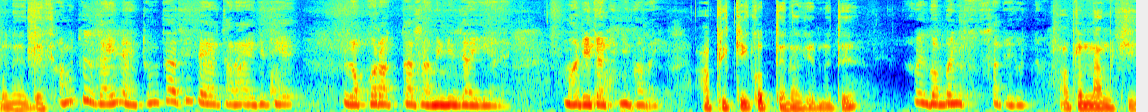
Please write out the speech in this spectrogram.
মানে দেখে আমি তো যাই না এখন তো আছি তারা একে দিয়ে লক্ষ্য রাখতে আছে আমি নিজে যাই এখানে। মাটিটা কিনে ফেলাই। আপনি কি করতেন আগে এমনিতে? আমি গভর্নমেন্ট চাকরি করতাম। আপনার নাম কি?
